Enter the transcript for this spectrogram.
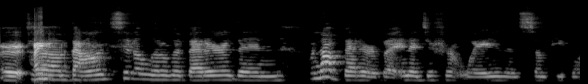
Or I, um, balance it a little bit better than well, not better, but in a different way than some people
